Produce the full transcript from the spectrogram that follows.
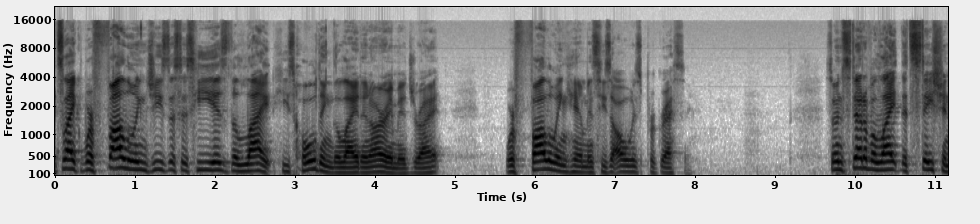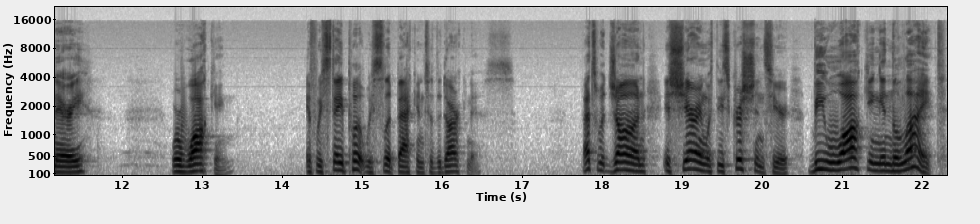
It's like we're following Jesus as he is the light. He's holding the light in our image, right? We're following him as he's always progressing. So instead of a light that's stationary, we're walking. If we stay put, we slip back into the darkness. That's what John is sharing with these Christians here. Be walking in the light.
